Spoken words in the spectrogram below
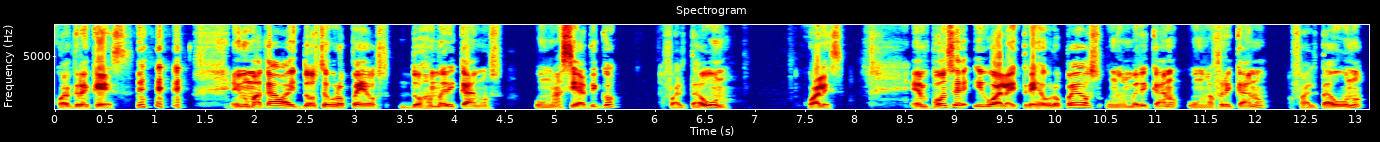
¿Cuál creen que es? en Humacao hay dos europeos, dos americanos, un asiático. Falta uno. ¿Cuál es? En Ponce igual hay tres europeos, un americano, un africano. Falta uno.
